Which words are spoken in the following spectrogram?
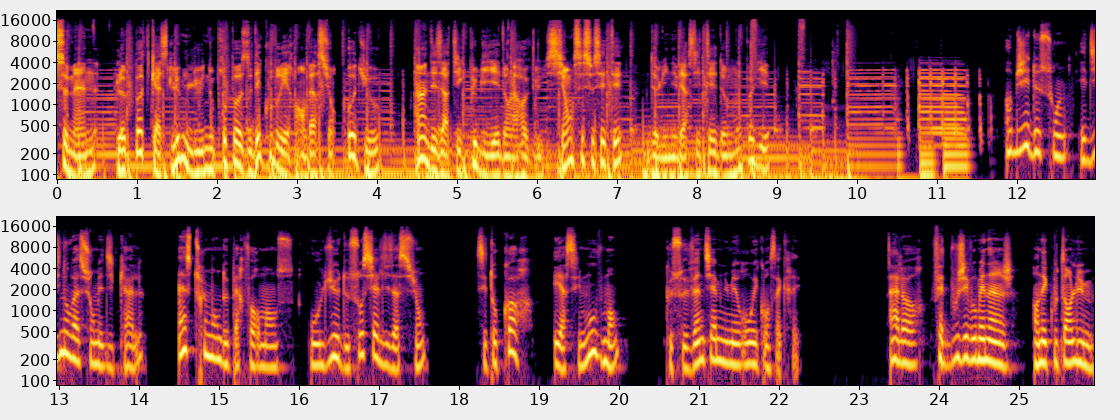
semaine, le podcast LUMLU nous propose de découvrir en version audio un des articles publiés dans la revue Sciences et Société de l'Université de Montpellier. Objets de soins et d'innovation médicale, instruments de performance ou lieux de socialisation, c'est au corps et à ses mouvements que ce 20e numéro est consacré. Alors, faites bouger vos méninges en écoutant LUM.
